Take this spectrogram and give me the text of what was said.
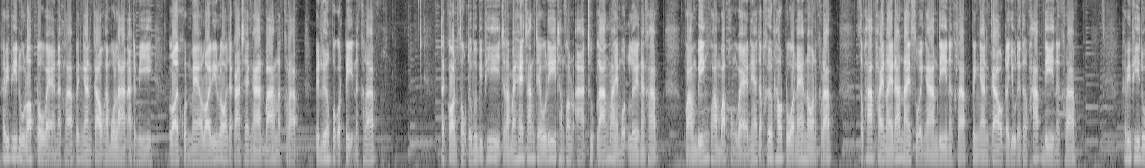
ให้พี่ๆดูรอบตัวแหวนนะครับ เป็นงานเก่างานโบราณอาจจะมีรอยขนแมวรอยริ้วรอยจากการใช้งานบ้างนะครับ เป็นเรื่องปกตินะครับ แต่ก่อนส่งถึงมือพี่ๆจะทำให้ช่างเจลลี่ทำความสะอาดชุบล้างใหม่หมดเลยนะครับ ความวิ้งความวับของแหวนเนี่ยจะเพิ่มเท่าตัวแน่นอนครับ สภาพภายในด้านในสวยงามดีนะครับ เป็นงานเก่าแต่อยู่ในสภาพดีนะครับ ให้พี่ๆดู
